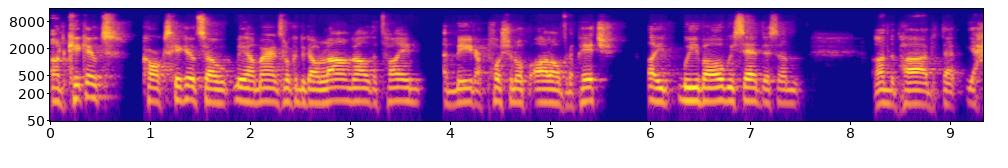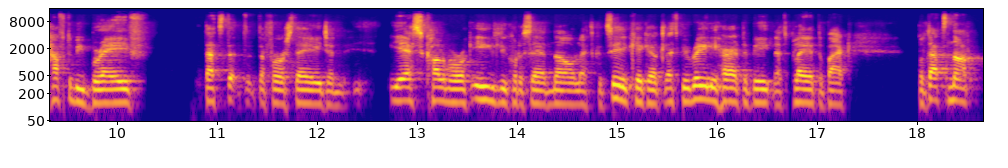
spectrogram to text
on kickouts, Cork's kickouts. So Neil Martin's looking to go long all the time and Meath are pushing up all over the pitch. I we've always said this on on the pod that you have to be brave. That's the, the first stage. And yes, Colm O'Rourke easily could have said, no, let's concede kick out. Let's be really hard to beat. Let's play at the back. But that's not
